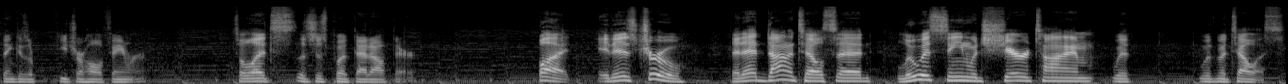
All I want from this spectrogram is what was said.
think is a future Hall of Famer. So let's let's just put that out there. But it is true that Ed Donatell said Lewis Cine would share time with with Metellus.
